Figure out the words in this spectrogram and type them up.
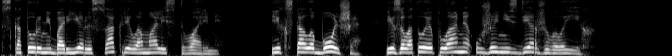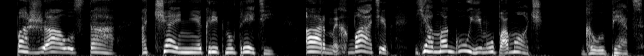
с которыми барьеры Сакри ломались тварями. Их стало больше, и золотое пламя уже не сдерживало их. «Пожалуйста!» — отчаяние крикнул третий. «Арне, хватит! Я могу ему помочь!» «Глупец!»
